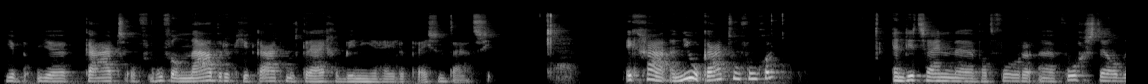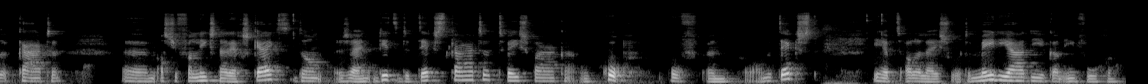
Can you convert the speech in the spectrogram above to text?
je, je kaart of hoeveel nadruk je kaart moet krijgen binnen je hele presentatie. Ik ga een nieuwe kaart toevoegen. En dit zijn uh, wat voor, uh, voorgestelde kaarten Um, als je van links naar rechts kijkt, dan zijn dit de tekstkaarten, twee spaken, een kop of een gewone tekst. Je hebt allerlei soorten media die je kan invoegen.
